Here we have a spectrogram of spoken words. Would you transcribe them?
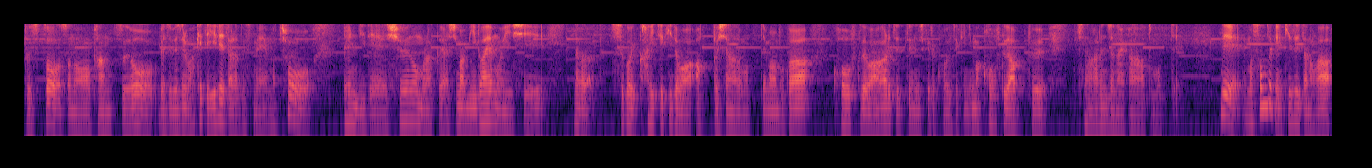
プスとそのパンツを別々に分けて入れたらですね、まあ、超便利で収納も楽やし、まあ、見栄えもいいしなんかすごい快適度はアップしたなと思って、まあ、僕は幸福度が上がると言ってるんですけどこういう時に、まあ、幸福度アップつながるんじゃないかなと思って。で、まあ、その時に気づいたのが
